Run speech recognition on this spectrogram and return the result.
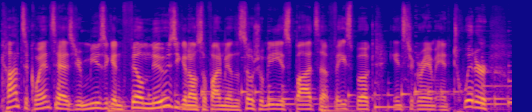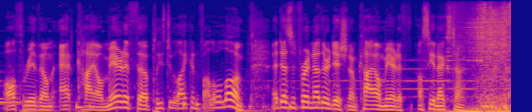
Consequence has your music and film news. You can also find me on the social media spots uh, Facebook, Instagram, and Twitter. All three of them at Kyle Meredith. Uh, please do like and follow along. That does it for another edition of Kyle Meredith. I'll see you next time.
